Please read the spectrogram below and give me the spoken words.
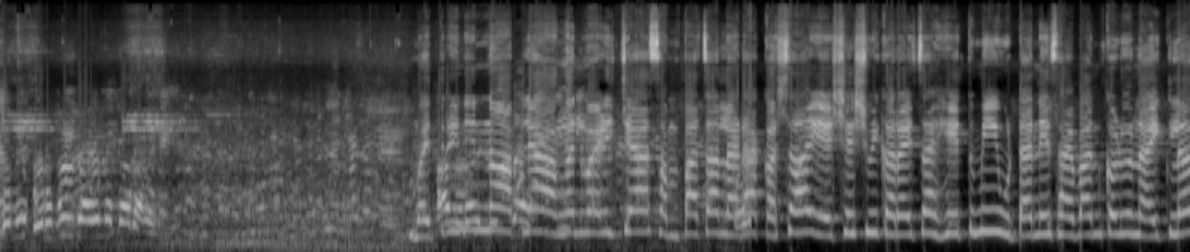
तुम्ही भुरभुर जाऊ नका मैत्रिणींनो आपल्या अंगणवाडीच्या संपाचा लढा कसा यशस्वी करायचा हे तुम्ही उटाणे साहेबांकडून ऐकलं.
